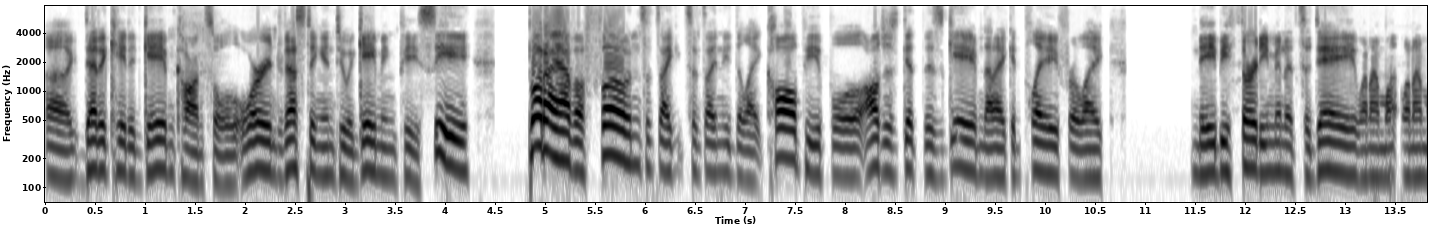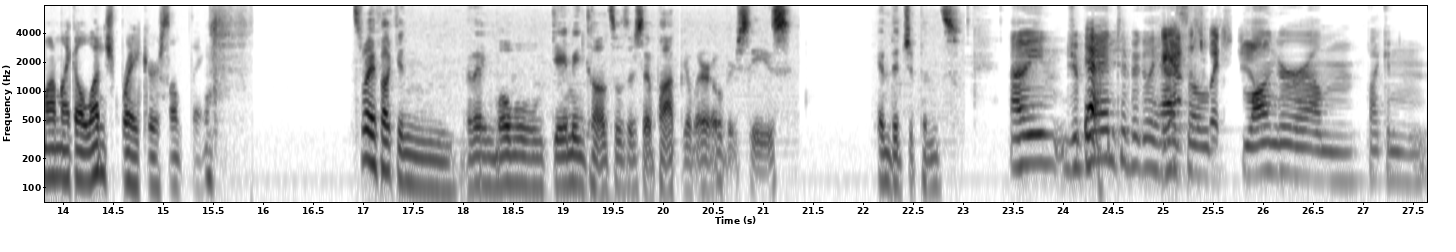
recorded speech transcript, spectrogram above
a dedicated game console or investing into a gaming PC. But I have a phone since I since I need to like call people. I'll just get this game that I could play for like maybe 30 minutes a day when I'm on- when I'm on like a lunch break or something. that's why fucking I think mobile gaming consoles are so popular overseas in the Japans. I mean, Japan typically has a longer, um, fucking,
